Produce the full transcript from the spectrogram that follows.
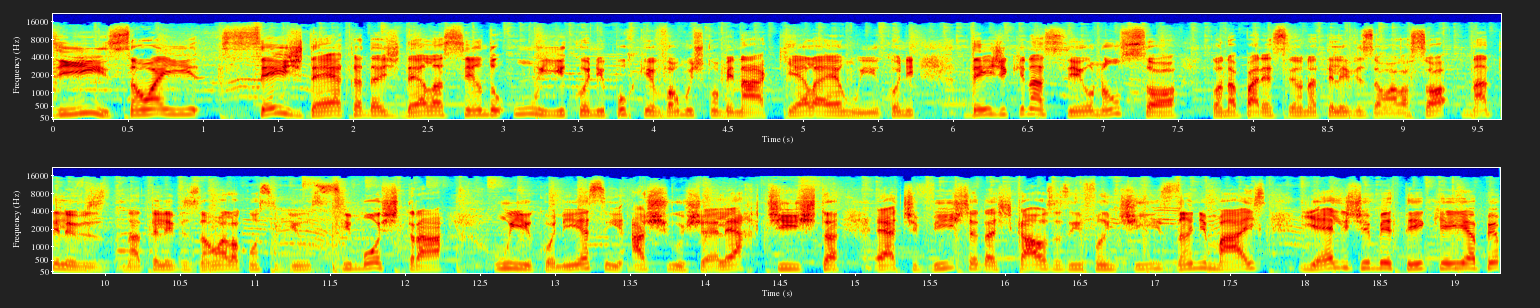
Sim, são aí seis décadas dela sendo um ícone, porque vamos combinar que ela é um ícone desde que nasceu, não só quando apareceu na televisão. Ela só na, televis na televisão ela conseguiu se mostrar um ícone. E assim, a Xuxa, ela é artista, é ativista das causas infantis, animais e LGBTQIAP+.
